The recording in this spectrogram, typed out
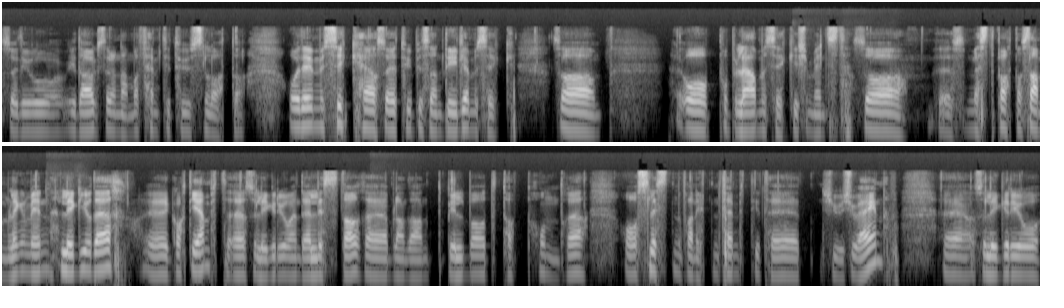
så jo, I dag så er det nærmere 50 000 låter. Og det er musikk her som er typisk sånn DJ-musikk. Og populærmusikk, ikke minst. Så mesteparten av samlingen min ligger jo der, eh, godt gjemt. Eh, så ligger det jo en del lister, bl.a. Billboard topp 100, årslisten fra 1950 til 2021. Så ligger det jo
